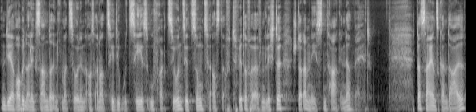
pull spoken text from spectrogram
in der Robin Alexander Informationen aus einer CDU-CSU-Fraktionssitzung zuerst auf Twitter veröffentlichte, statt am nächsten Tag in der Welt. Das sei ein Skandal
